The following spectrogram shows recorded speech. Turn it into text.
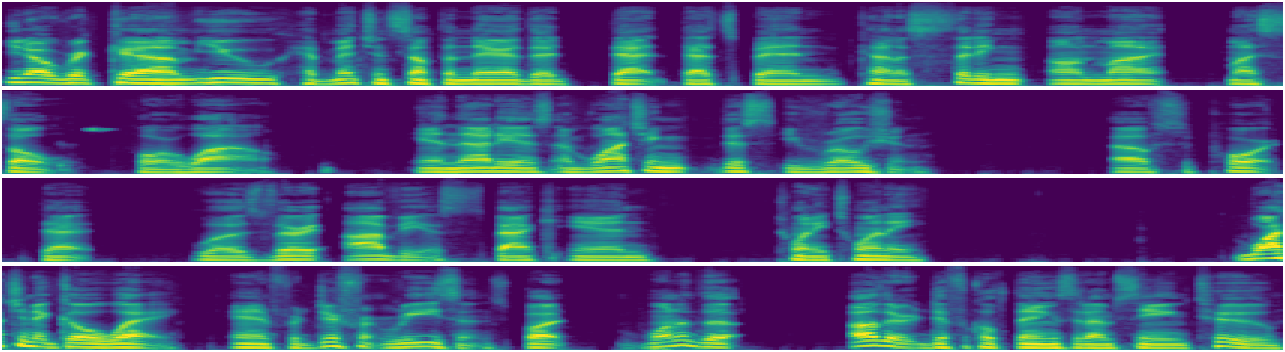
You know, Rick, um, you have mentioned something there that, that that's been kind of sitting on my my soul for a while. And that is I'm watching this erosion of support that was very obvious back in 2020. Watching it go away, and for different reasons. But one of the other difficult things that I'm seeing too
